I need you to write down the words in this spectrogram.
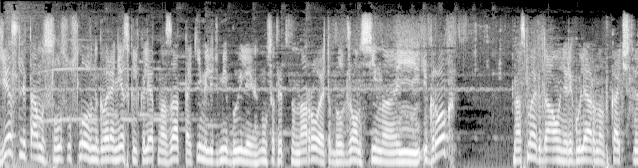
Если там, условно говоря, несколько лет назад такими людьми были, ну, соответственно, на Ро это был Джон Сина и Игрок, на Смакдауне регулярно в качестве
